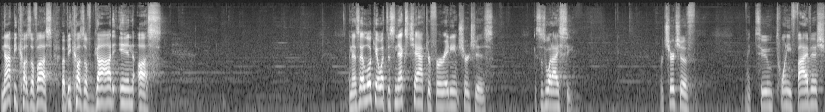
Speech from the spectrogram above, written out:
not because of us, but because of God in us. And as I look at what this next chapter for Radiant Church is, this is what I see. We're church of like 225 ish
